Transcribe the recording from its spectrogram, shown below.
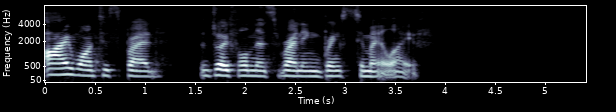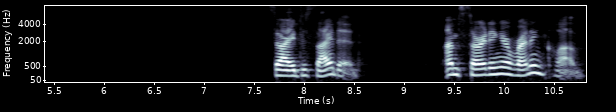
I want to spread the joyfulness running brings to my life. So I decided I'm starting a running club.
